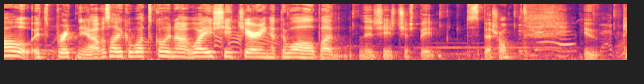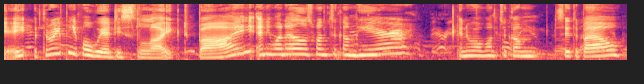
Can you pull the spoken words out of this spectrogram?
Oh, it's Brittany. I was like, what's going on? Why is she cheering at the wall? But she's just being special. Okay, three people we are disliked by. Anyone else want to come here? Anyone want to come sit about?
